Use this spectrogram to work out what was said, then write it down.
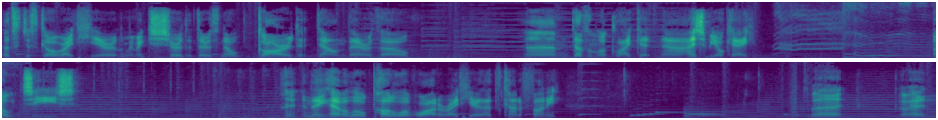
Let's just go right here. Let me make sure that there's no guard down there, though. Um, doesn't look like it. Nah, I should be okay. Oh, jeez. and they have a little puddle of water right here. That's kind of funny. But, go ahead and...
